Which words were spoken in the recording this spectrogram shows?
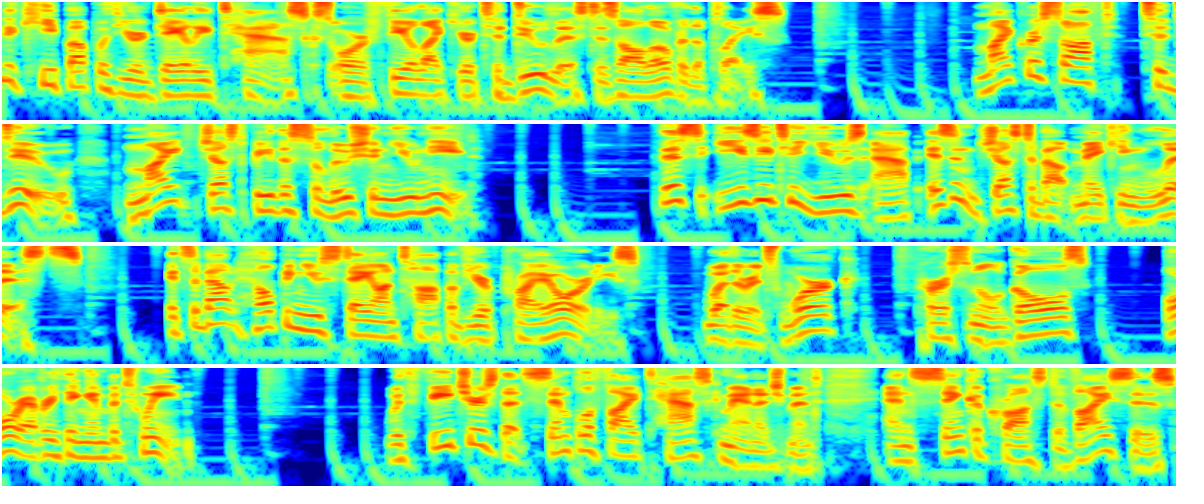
to keep up with your daily tasks or feel like your to-do list is all over the place? Microsoft To Do might just be the solution you need. This easy-to-use app isn't just about making lists. It's about helping you stay on top of your priorities, whether it's work, personal goals, or everything in between. With features that simplify task management and sync across devices,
